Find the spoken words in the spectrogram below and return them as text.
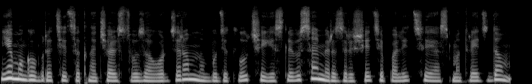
Я могу обратиться к начальству за ордером, но будет лучше, если вы сами разрешите полиции осмотреть дом.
